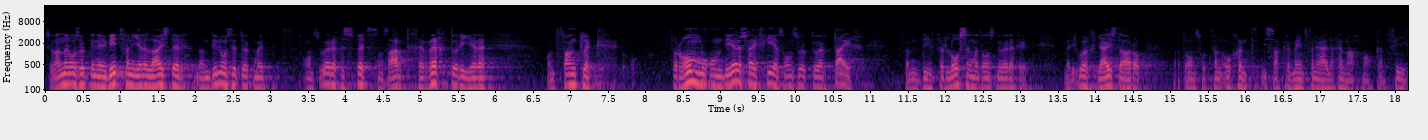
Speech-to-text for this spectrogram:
So wanneer ons ook na die wet van die Here luister, dan doen ons dit ook met ons ore gespits, ons hart gerig tot die Here, ontvanklik vir hom om deur sy gees ons ook te oortuig van die verlossing wat ons nodig het met die oog juis daarop dat ons ook vanoggend die sakrament van die heilige nagmaal kan vier.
